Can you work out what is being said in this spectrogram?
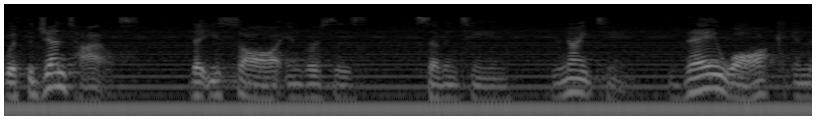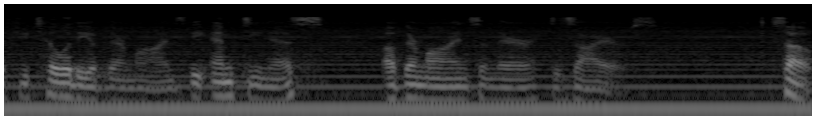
with the Gentiles that you saw in verses 17 through 19. They walk in the futility of their minds, the emptiness of their minds and their desires. So,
